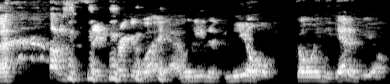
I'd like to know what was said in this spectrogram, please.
I was the same friggin' way. I would eat a meal going to get a meal.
